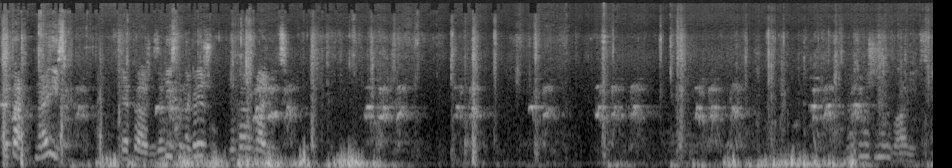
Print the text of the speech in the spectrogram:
Тепер, на різк, я кажу, залізти на кришу, і там валюється. Ну, тому що не валюється.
